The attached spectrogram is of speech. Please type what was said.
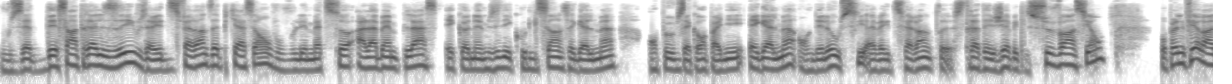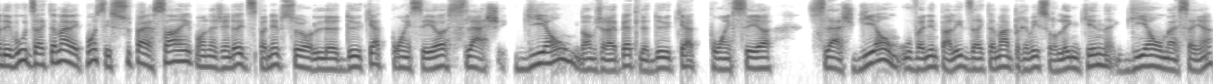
Vous êtes décentralisé, vous avez différentes applications, vous voulez mettre ça à la même place, économiser des coûts de licence également. On peut vous accompagner également. On est là aussi avec différentes stratégies, avec les subventions. Pour planifier un rendez-vous directement avec moi, c'est super simple. Mon agenda est disponible sur le 24.ca slash Guillaume. Donc, je répète, le 24.ca slash Guillaume ou venez me parler directement en privé sur LinkedIn, Guillaume Assaillant.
